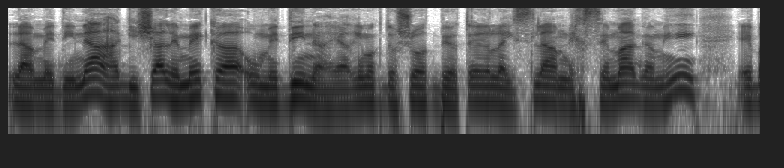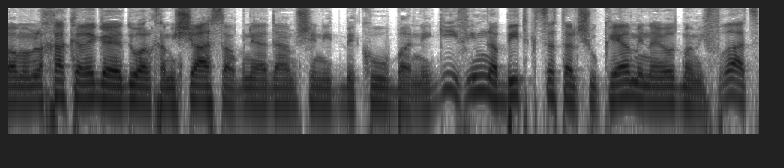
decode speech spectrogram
למדינה. הגישה למכה ומדינה, הערים הקדושות המסוכנות ביותר לאסלאם, נחסמה גם היא. בממלכה כרגע ידוע על 15 בני אדם שנדבקו בנגיף. אם נביט קצת על שוקי המניות במפרץ,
